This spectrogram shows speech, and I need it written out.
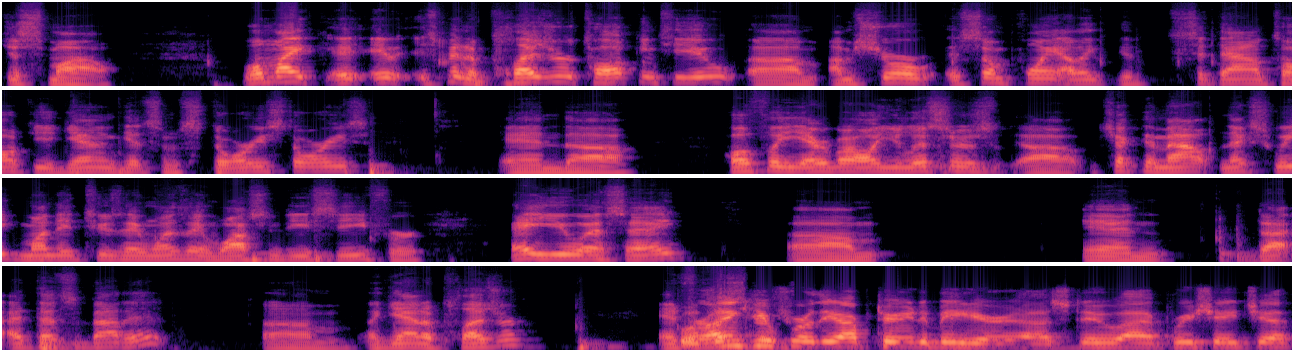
just smile. Well, Mike, it, has been a pleasure talking to you. Um, I'm sure at some point I'd like to sit down and talk to you again and get some story stories. And uh, hopefully, everybody, all you listeners, uh, check them out next week, Monday, Tuesday, and Wednesday in Washington, D.C. for AUSA. Um, and that, that's about it. Um, again, a pleasure. And well, thank you for the opportunity to be here, uh, Stu. I appreciate you,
